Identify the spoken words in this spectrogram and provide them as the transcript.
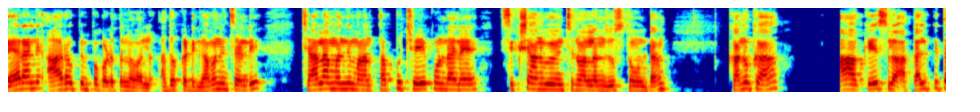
నేరాన్ని ఆరోపింపబడుతున్న వాళ్ళు. అదొకటి గమనించండి. చాలామంది మనం తప్పు చేయకుండానే శిక్ష అనుభవించిన వాళ్ళని చూస్తూ ఉంటాం. కనుక ఆ కేసులు ఆ కల్పిత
